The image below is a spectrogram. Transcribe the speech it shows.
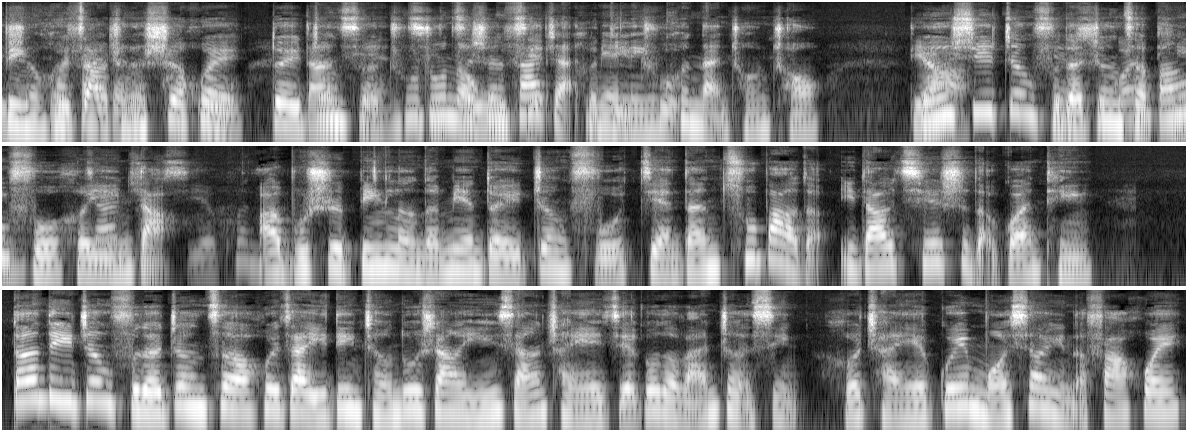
并会造成社会对政策初衷的误解和面临困难重重。仍需政府的政策帮扶和引导，而不是冰冷的面对政府简单粗暴的一刀切式的关停。当地政府的政策会在一定程度上影响产业结构的完整性和产业规模效应的发挥，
